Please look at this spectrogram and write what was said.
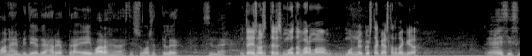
Vanhempi tieteenharjoittaja ei varsinaisesti suosittele sinne... Mutta ei suosittelisi muuten varmaan mun nykyistäkään strategiaa. Ei siis,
